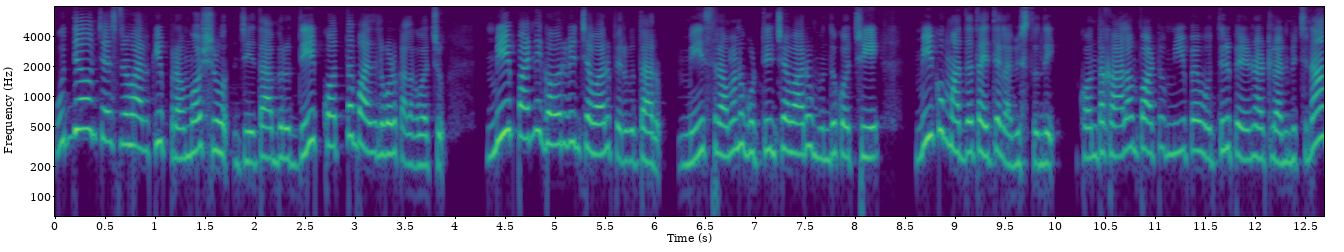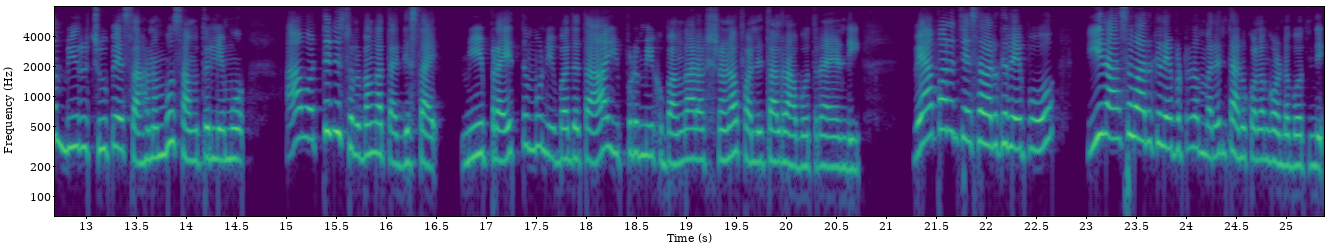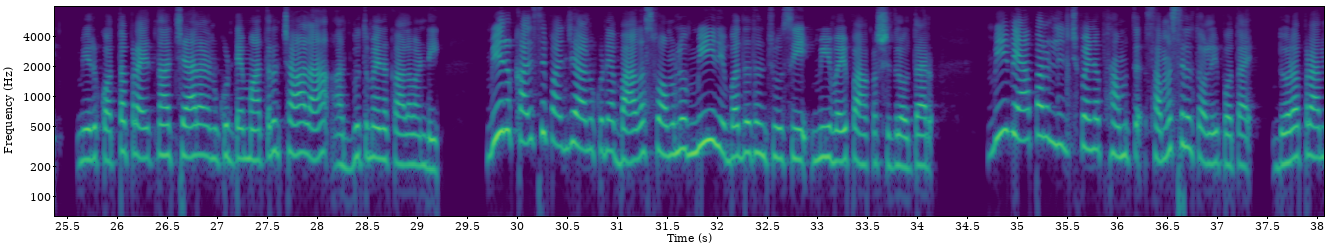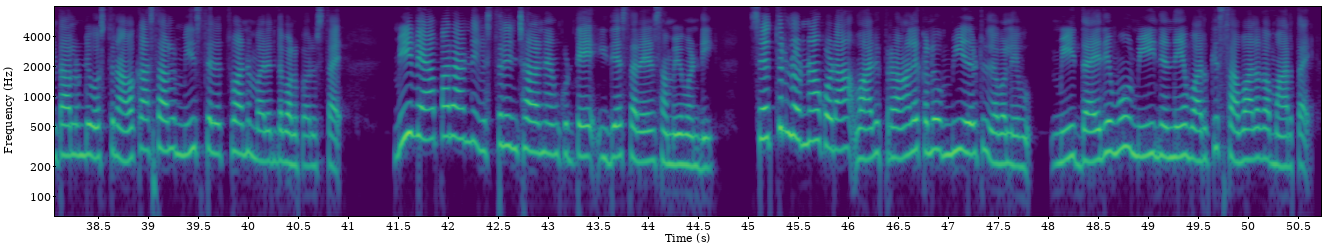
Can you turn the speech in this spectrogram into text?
ఉద్యోగం చేసిన వారికి ప్రమోషన్ జీతాభివృద్ధి కొత్త బాధ్యతలు కూడా కలగవచ్చు. మీ పని గౌరవించేవారు పెరుగుతారు. మీ శ్రమను గుర్తించేవారు ముందుకొచ్చి మీకు మద్దతు అయితే లభిస్తుంది. కొంతకాలం పాటు మీపై ఒత్తిడి పెరిగినట్లు అనిపించినా మీరు చూపే సహనము సమతుల్యము ఆ ఒత్తిడిని సులభంగా తగ్గిస్తాయి. మీ ప్రయత్నము నిబద్ధత ఇప్పుడు మీకు బంగారక్షరంలో ఫలితాలు రాబోతున్నాయండి. వ్యాపారం చేసేవారికి రేపు ఈ రాశి వారికి రేపటిలో మరింత అనుకూలంగా ఉండబోతుంది. మీరు కొత్త ప్రయత్నాలు చేయాలనుకుంటే మాత్రం చాలా అద్భుతమైన కాలం అండి మీరు కలిసి పనిచేయాలనుకునే భాగస్వాములు మీ నిబద్ధతను చూసి మీ వైపు ఆకర్షితులవుతారు. మీ వ్యాపారం నిలిచిపోయిన సమ- సమస్యలు తొలగిపోతాయి. దూర ప్రాంతాల నుండి వస్తున్న అవకాశాలు మీ స్థిరత్వాన్ని మరింత బలపరుస్తాయి. మీ వ్యాపారాన్ని విస్తరించాలని అనుకుంటే ఇదే సరైన సమయం అండి. శత్రులు ఉన్నా కూడా వారి ప్రణాళికలు మీ ఎదుట నిలవలేవు. మీ ధైర్యము మీ నిర్ణయం వారికి సవాలుగా మారతాయి.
